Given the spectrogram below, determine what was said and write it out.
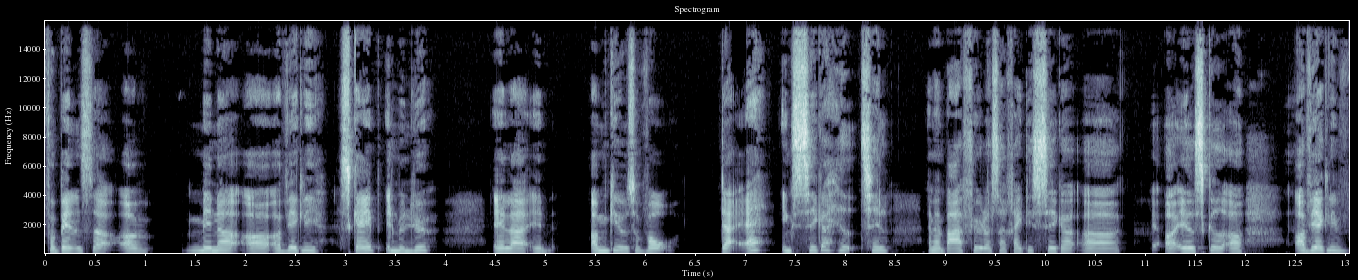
forbindelser og minder, og, og virkelig skabe et miljø, eller en omgivelse, hvor der er en sikkerhed til, at man bare føler sig rigtig sikker og, og elsket, og, og virkelig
